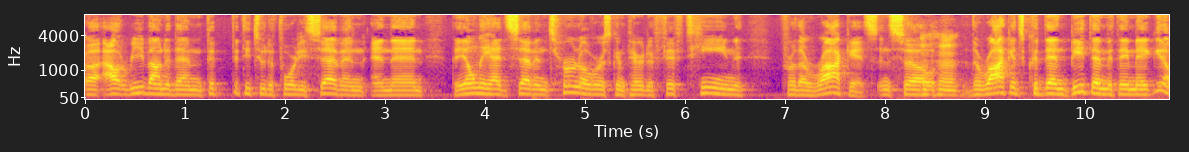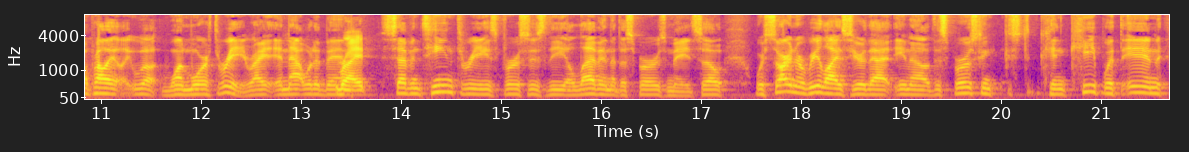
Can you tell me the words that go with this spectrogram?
uh, out rebounded them 52 to 47, and then they only had seven turnovers compared to 15 for the Rockets. And so mm-hmm. the Rockets could then beat them if they make, you know, probably like well, one more three, right? And that would have been right. 17 threes versus the 11 that the Spurs made. So we're starting to realize here that, you know, the Spurs can can keep within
